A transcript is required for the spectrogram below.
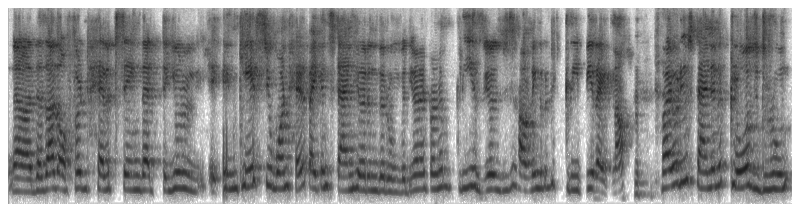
uh, Dezadd offered help, saying that you, in case you want help, I can stand here in the room with you. And I told him, please, you're just sounding really creepy right now. Why would you stand in a closed room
